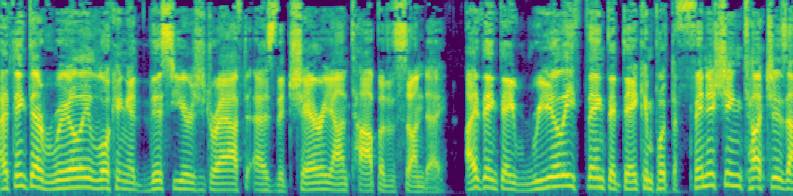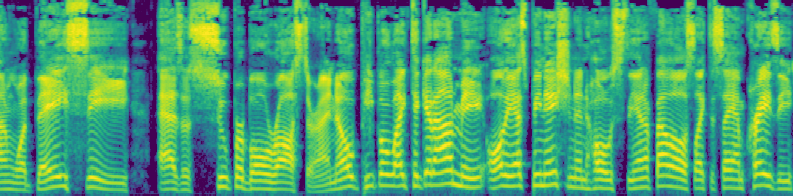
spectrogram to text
I think they're really looking at this year's draft as the cherry on top of the sundae. I think they really think that they can put the finishing touches on what they see as a Super Bowl roster. I know people like to get on me, all the SB Nation and hosts, the NFL hosts like to say I'm crazy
